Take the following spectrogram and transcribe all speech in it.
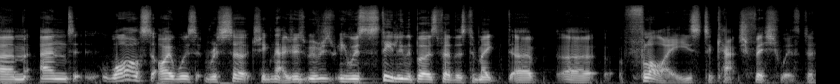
Um, and whilst I was researching that, he was, he was stealing the bird's feathers to make uh, uh, flies to catch fish with, to,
